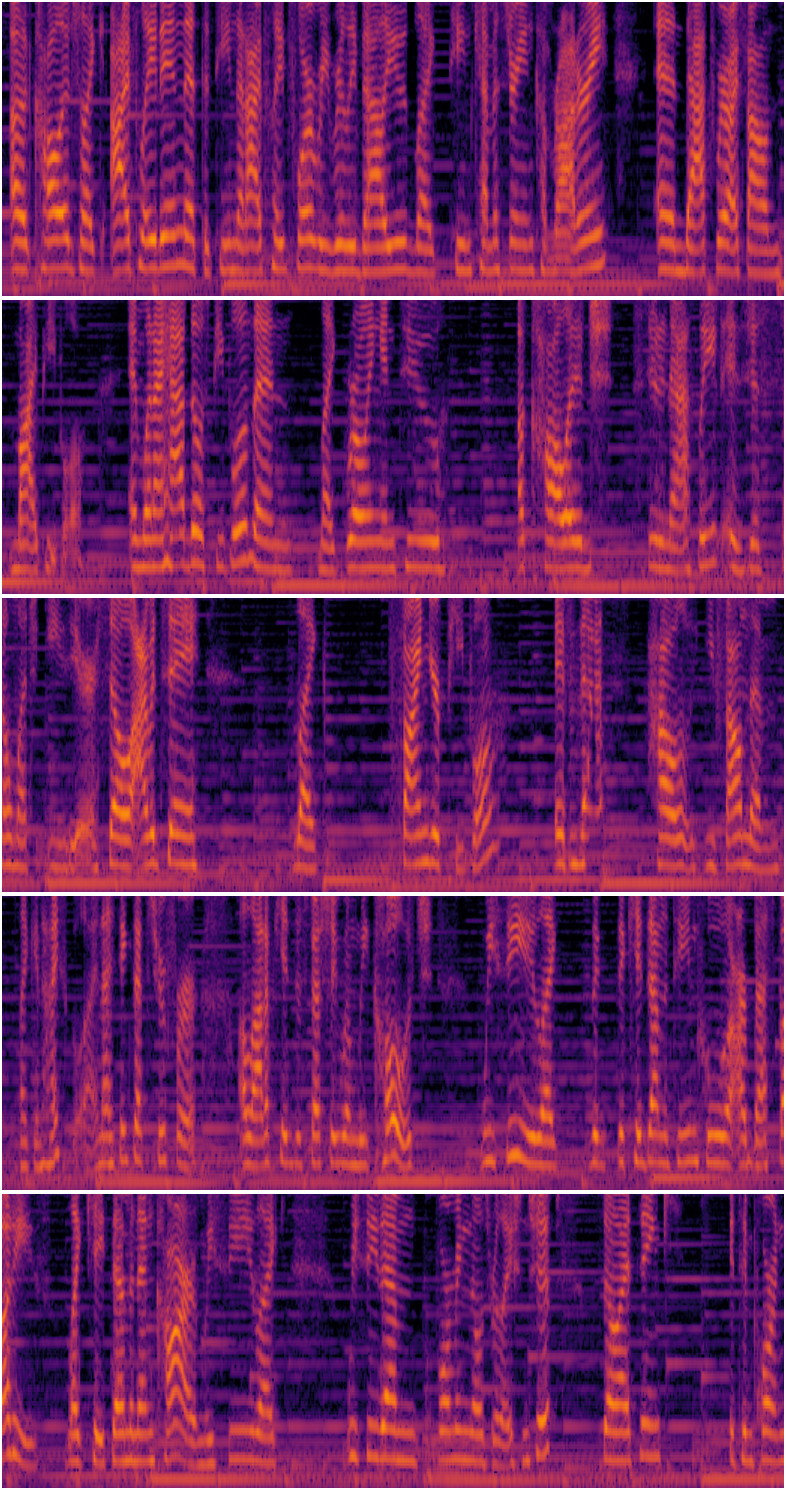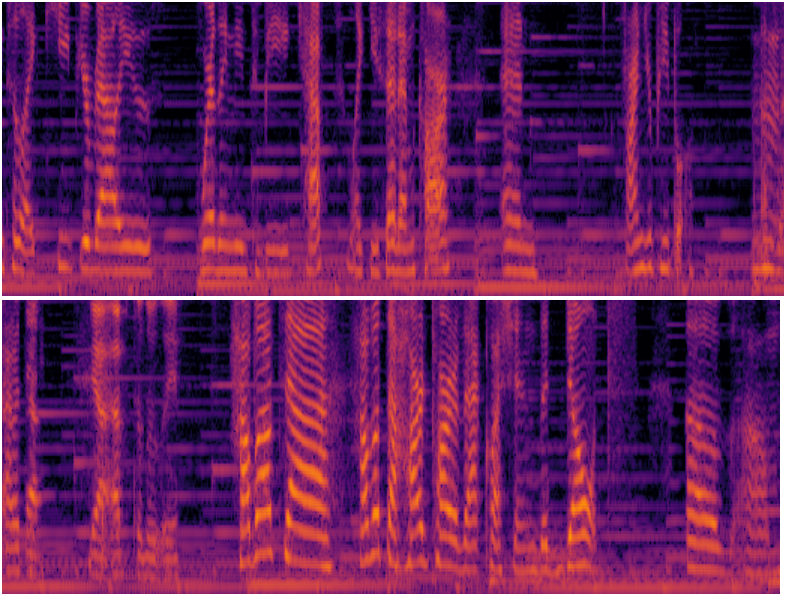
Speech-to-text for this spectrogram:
a college like I played in, that the team that I played for, we really valued like team chemistry and camaraderie, and that's where I found my people. And when I had those people, then like growing into a college student athlete is just so much easier. So I would say like find your people if Mhm. that's how you found them like in high school. And I think that's true for a lot of kids, especially when we coach, we see like the, the kids on the team who are best buddies, like Kate Dem and M Carr, and we see like we see them forming those relationships. So I think it's important to like keep your values where they need to be kept, like you said, M Carr, and find your people. That's Mhm. what I would say. yeah absolutely How about uh how about the hard part of that question, the don'ts of um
